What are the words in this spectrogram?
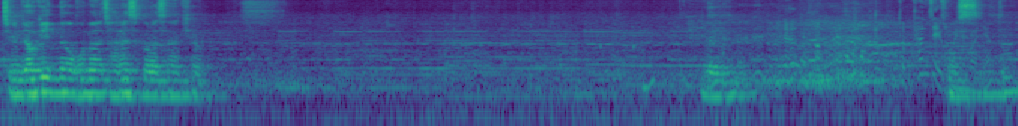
지금 여기 있는 거 보면 잘했을 거라 생각해요. 네. 맞았나?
